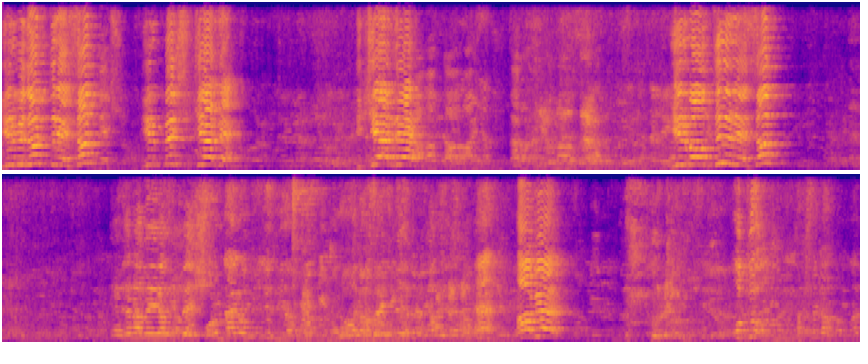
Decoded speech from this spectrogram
24 liraya sat. 25 iki yerde. İki yerde. Tamam tamam aynı. Ver ona. 26. 26 liraya sat. Evden abiye yazık 5. Oğlum nerede 30 dedin ya? Abi. 30. Kaçta kaldı onlar?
